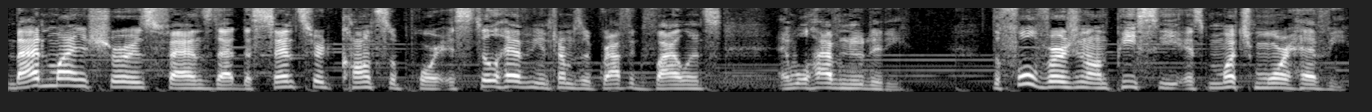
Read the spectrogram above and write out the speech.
Madmind assures fans that the censored console port is still heavy in terms of graphic violence and will have nudity. The full version on PC is much more heavy.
